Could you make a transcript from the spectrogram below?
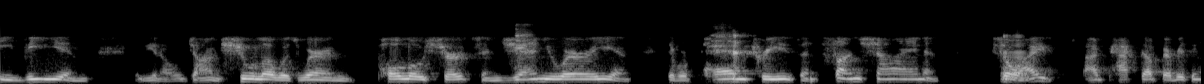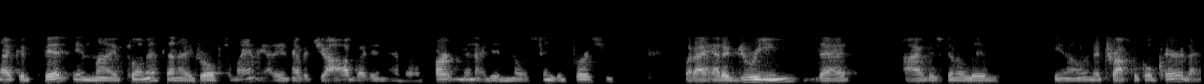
TV and you know, Don Shula was wearing polo shirts in January and there were palm trees and sunshine. And so mm-hmm. I, I packed up everything I could fit in my Plymouth and I drove to Miami. I didn't have a job. I didn't have an apartment. I didn't know a single person, but I had a dream that I was going to live, you know, in a tropical paradise.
